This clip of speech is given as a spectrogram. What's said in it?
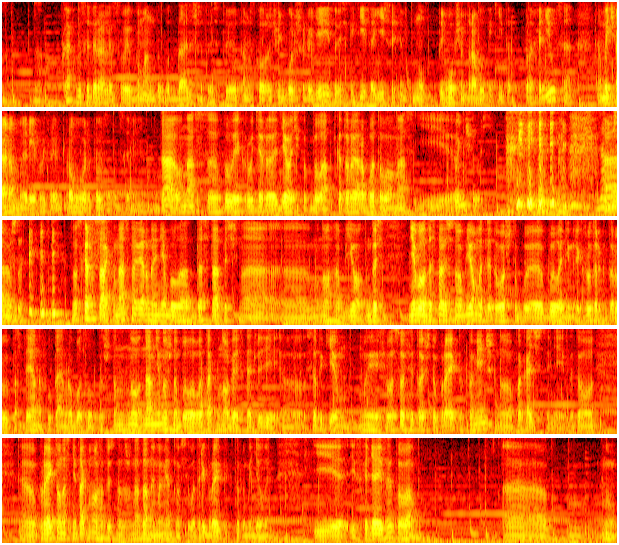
Как вы собирали свою команду вот дальше? То есть ты там сказал же чуть больше людей, то есть какие-то есть с этим, ну, ты в общем траблы какие-то проходился, там HR, и рекрутерами пробовали пользоваться или нет? Да, у нас э, был рекрутер, э, девочка была, которая работала у нас и... Кончилось? Замуж А, вышла. Ну, скажем так, у нас, наверное, не было достаточно э, много объема, ну, то есть не было достаточного объема для того, чтобы был один рекрутер, который постоянно full-time работал, потому что ну, нам не нужно было вот так много искать людей. Э, Все-таки мы философия той, что проектов поменьше, но покачественнее, поэтому э, проектов у нас не так много, то есть даже на данный момент там всего три проекта, которые мы делаем. И исходя из этого, э, ну,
